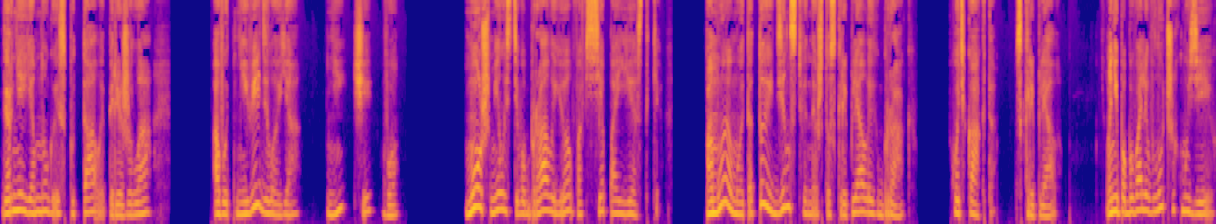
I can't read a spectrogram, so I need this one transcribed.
вернее, я многое испытала, пережила, а вот не видела я ничего. Муж милостиво брал ее во все поездки. По-моему, это то единственное, что скрепляло их брак. Хоть как-то скрепляло. Они побывали в лучших музеях,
